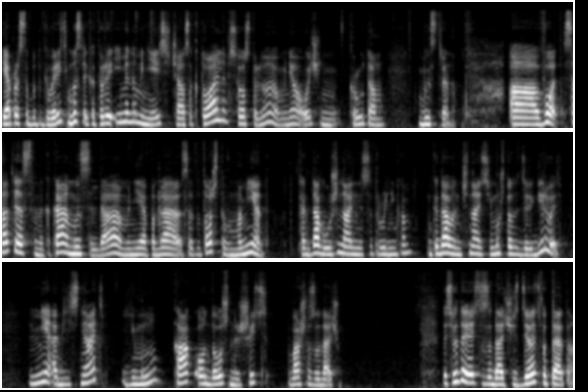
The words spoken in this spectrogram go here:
Я просто буду говорить мысли, которые именно мне сейчас актуальны, все остальное у меня очень круто выстроено. А, вот, соответственно, какая мысль, да, мне понравилась, это то, что в момент, когда вы уже наняли сотрудника, когда вы начинаете ему что-то делегировать, не объяснять ему, как он должен решить вашу задачу. То есть вы даете задачу сделать вот это,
